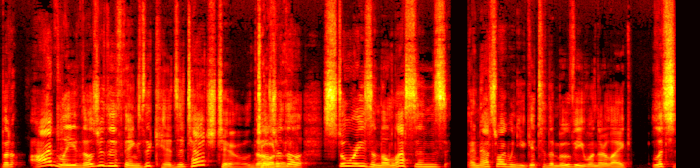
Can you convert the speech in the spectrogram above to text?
But oddly, those are the things that kids attach to. Those Totally. are the stories and the lessons. And that's why when you get to the movie, when they're like, let's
